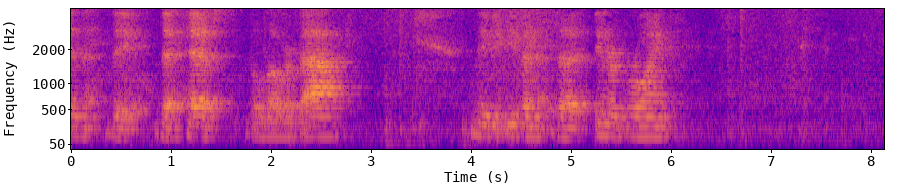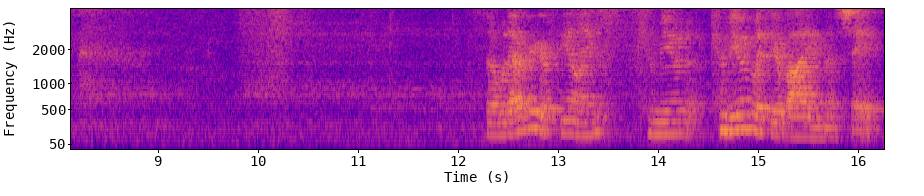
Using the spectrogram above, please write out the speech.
in the, the hips, the lower back, maybe even the inner groins. So whatever you're feeling, commune commune with your body in this shape.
